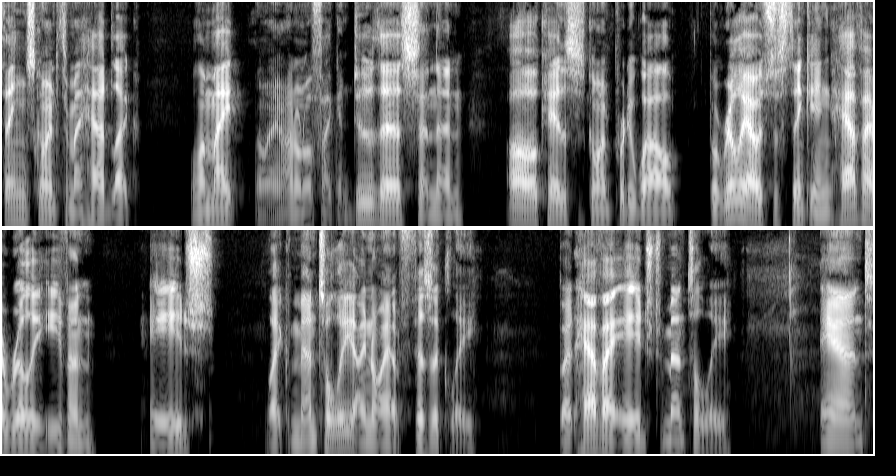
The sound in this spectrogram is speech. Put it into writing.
things going through my head, like, well, I might, oh, I don't know if I can do this. And then, oh, okay, this is going pretty well. But really, I was just thinking, have I really even aged like mentally? I know I have physically, but have I aged mentally? And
